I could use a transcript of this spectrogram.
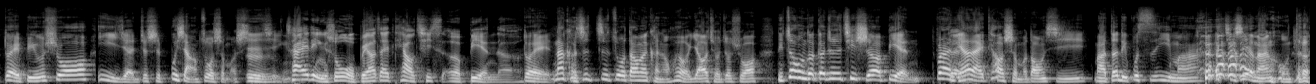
对，比如说艺人就是不想做什么事情，嗯、蔡依林说：“我不要再跳七十二变了。”对，那可是制作单位可能会有要求，就说你最红的歌就是七十二变，不然你要来跳什么东西？马德里不思议吗？其实也蛮红的。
